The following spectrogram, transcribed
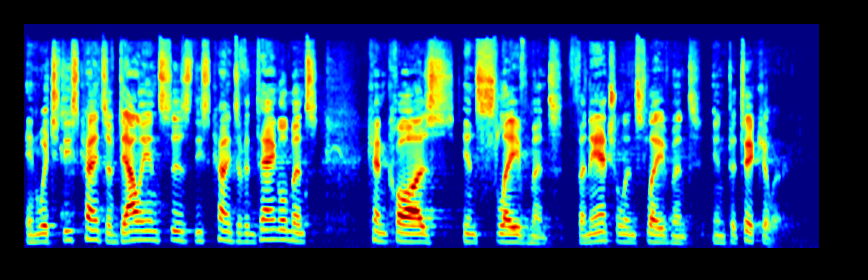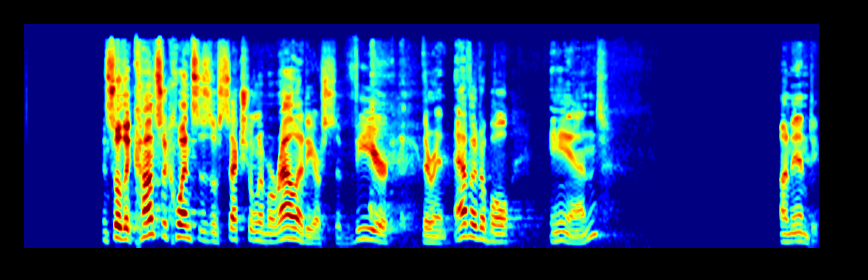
in which these kinds of dalliances, these kinds of entanglements, can cause enslavement, financial enslavement in particular. And so the consequences of sexual immorality are severe, they're inevitable, and unending.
